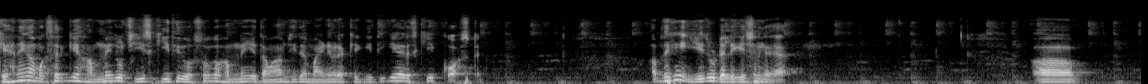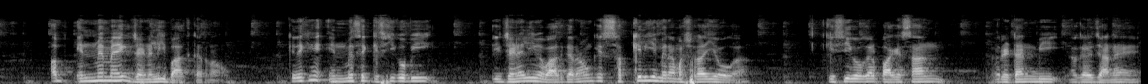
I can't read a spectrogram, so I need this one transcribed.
कहने का मकसद कि हमने जो चीज़ की थी दोस्तों तो हमने ये तमाम चीज़ें माइंड में रख, के की थी कि यार इसकी एक कॉस्ट है। अब देखें, ये जो डेलीगेशन गया अब इनमें मैं एक जनरली बात कर रहा हूँ कि देखें, इनमें से किसी को भी जनरली मैं बात कर रहा हूँ कि सबके लिए मेरा मशवरा ये होगा, किसी को अगर पाकिस्तान रिटर्न भी अगर जाना है,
